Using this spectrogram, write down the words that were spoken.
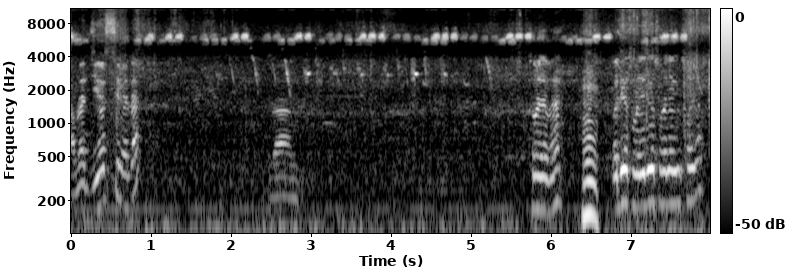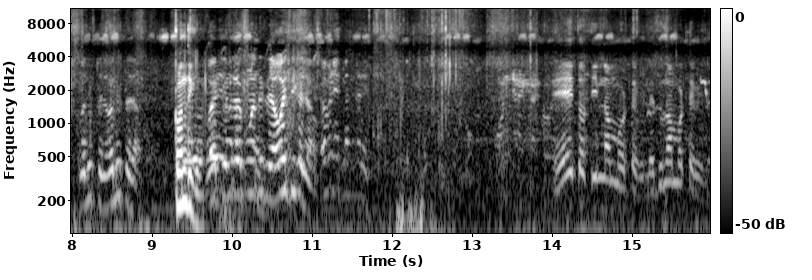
আপনার জিও সিম এটা। সরে যাবে হ্যাঁ? হুম। সরে সরে সরে যাও ওইদিকটা যাও। কোন দিকে? ওই টেবিলের কোন দিকে যাও? ওই দিকে যাও। এই তো তিন নম্বর টেবিলে দু নম্বর টেবিলে।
